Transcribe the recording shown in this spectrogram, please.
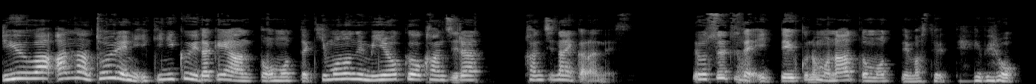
理由はあんなんトイレに行きにくいだけやんと思って着物に魅力を感じら、感じないからです。でもスーツで行って行くのもなと思っています。て、てへべろ。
